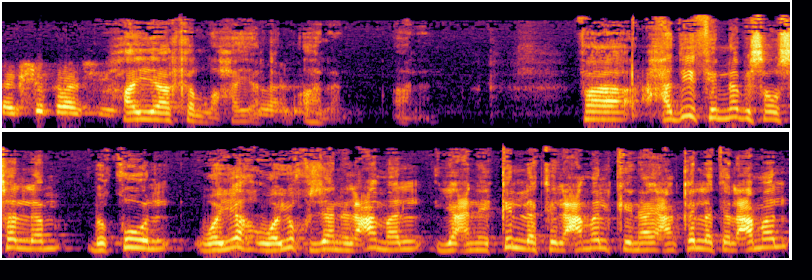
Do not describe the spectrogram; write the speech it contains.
طيب شكرا شيخ حياك الله حياك الله. أهلا أهلا. فحديث النبي صلى الله عليه وسلم بيقول ويخزن العمل يعني قلة العمل كناية عن قلة العمل.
